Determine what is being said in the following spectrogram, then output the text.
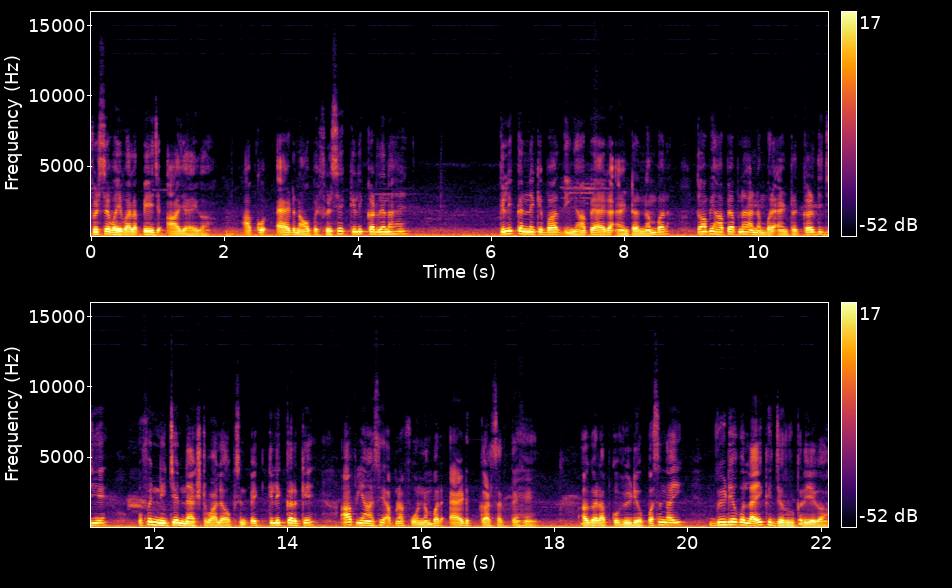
फिर से वही वाला पेज आ जाएगा। आपको ऐड नाउ पे फिर से क्लिक कर देना है। क्लिक करने के बाद यहाँ पे आएगा एंटर नंबर तो आप यहाँ पे अपना नंबर एंटर कर दीजिए और फिर नीचे नेक्स्ट वाले ऑप्शन पे क्लिक करके आप यहाँ से अपना फ़ोन नंबर ऐड कर सकते हैं। अगर आपको वीडियो पसंद आई वीडियो को लाइक ज़रूर करिएगा।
